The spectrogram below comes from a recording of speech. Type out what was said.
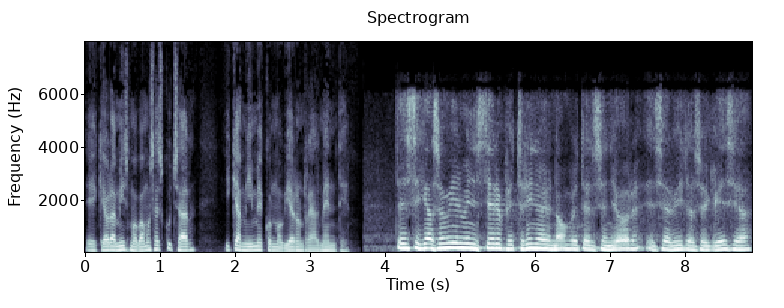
eh, que ahora mismo vamos a escuchar y que a mí me conmovieron realmente. Desde que asumí el ministerio petrino en nombre del Señor, he servido a su iglesia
